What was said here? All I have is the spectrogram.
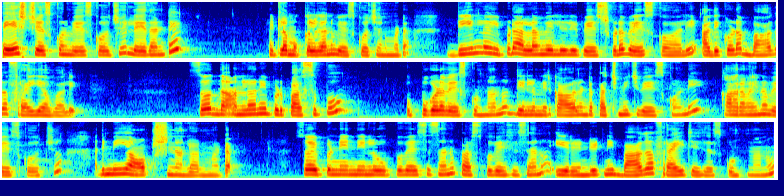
పేస్ట్ చేసుకొని వేసుకోవచ్చు లేదంటే ఇట్లా ముక్కలు కానీ వేసుకోవచ్చు అనమాట దీనిలో ఇప్పుడు అల్లం వెల్లుల్లి పేస్ట్ కూడా వేసుకోవాలి అది కూడా బాగా ఫ్రై అవ్వాలి. సో దానిలోనే ఇప్పుడు పసుపు ఉప్పు కూడా వేసుకుంటున్నాను. దీనిలో మీరు కావాలంటే పచ్చిమిర్చి వేసుకోండి కారమైనా వేసుకోవచ్చు. అది మీ ఆప్షనల్ అనమాట సో ఇప్పుడు నేను దీనిలో ఉప్పు వేసేసాను పసుపు వేసేసాను ఈ రెండింటిని బాగా ఫ్రై చేసేసుకుంటున్నాను.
